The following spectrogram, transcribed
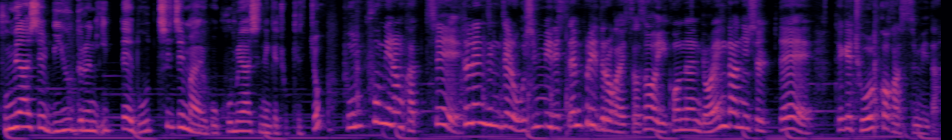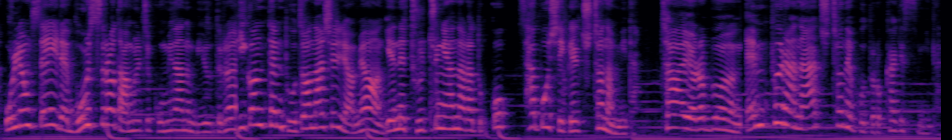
구매하실 미우들은 이때 놓치지 말고 구매하시는 게 좋겠죠? 본품이랑 같이 클렌징 젤 50ml 샘플이 들어가 있어서 이거는 여행 다니실 때 되게 좋을 것 같습니다. 올영 세일에 뭘 쓸어 담을지 고민하는 미우들은 비건템 도전하시려면 얘네 둘 중에 하나라도 꼭 사보시길 추천합니다. 자 여러분 앰플 하나 추천해 보도록 하겠습니다.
